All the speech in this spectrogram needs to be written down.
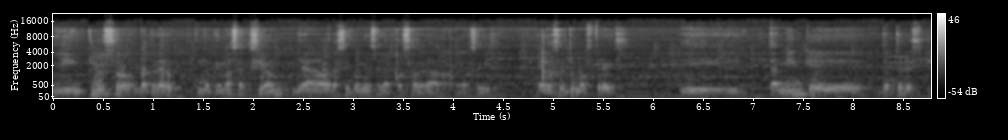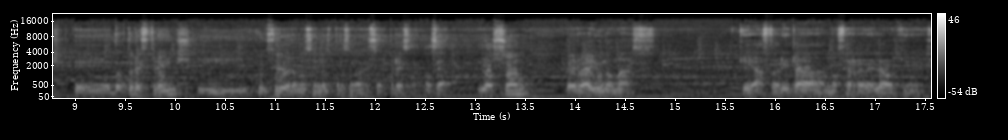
Y incluso va a tener como que más acción. Ya ahora sí comienza la cosa brava, como se dice. En los últimos tres. Y también que Doctor, eh, Doctor Strange y Quicksilver no son los personajes sorpresa. O sea, lo son, pero hay uno más. Que hasta ahorita no se ha revelado quién es.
